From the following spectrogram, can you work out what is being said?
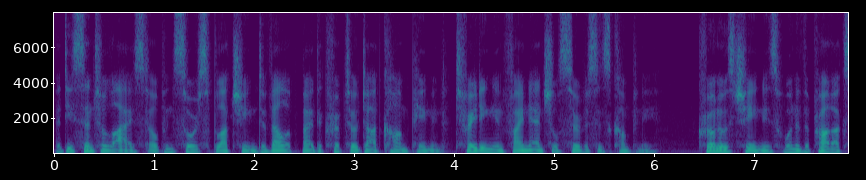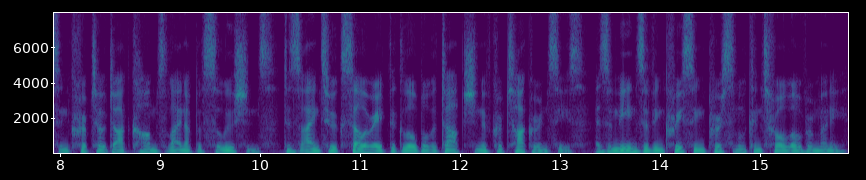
a decentralized open-source blockchain developed by the Crypto.com payment, trading and financial services company. Cronos Chain is one of the products in Crypto.com's lineup of solutions designed to accelerate the global adoption of cryptocurrencies as a means of increasing personal control over money,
